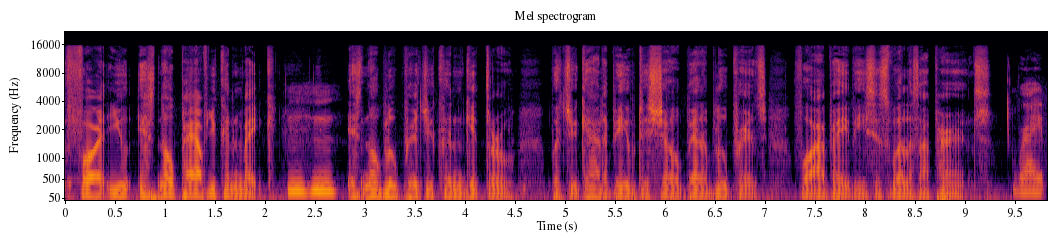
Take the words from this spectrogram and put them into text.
for you it's no path you couldn't make. Mm-hmm. It's no blueprint you couldn't get through. But you got to be able to show better blueprints for our babies as well as our parents. Right.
